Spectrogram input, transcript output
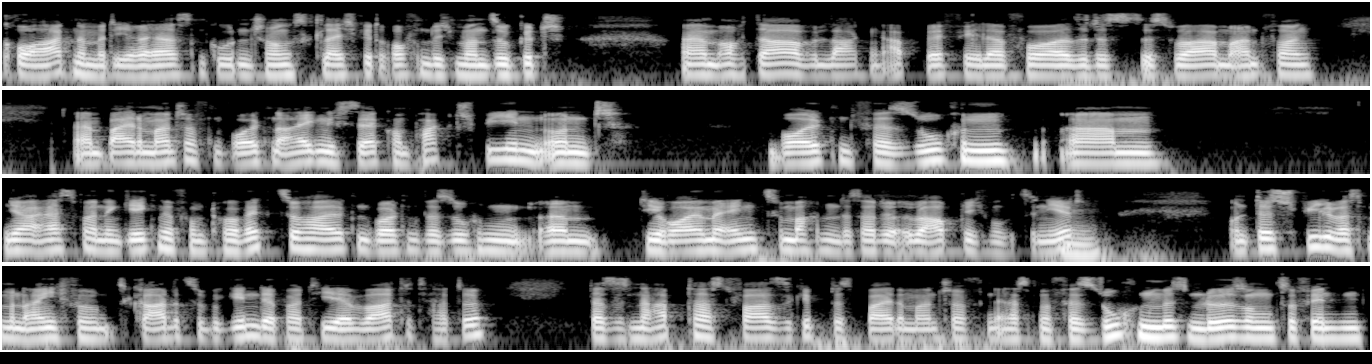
Kroaten haben mit ihrer ersten guten Chance gleich getroffen durch Mansukic. Ähm, auch da lag ein Abwehrfehler vor, also das, das war am Anfang. Ähm, beide Mannschaften wollten eigentlich sehr kompakt spielen und wollten versuchen, ähm, ja, erstmal den Gegner vom Tor wegzuhalten, wollten versuchen, ähm, die Räume eng zu machen. Das hat überhaupt nicht funktioniert. Mhm. Und das Spiel, was man eigentlich von, gerade zu Beginn der Partie erwartet hatte, dass es eine Abtastphase gibt, dass beide Mannschaften erstmal versuchen müssen, Lösungen zu finden.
